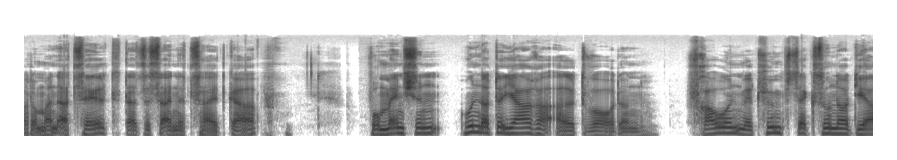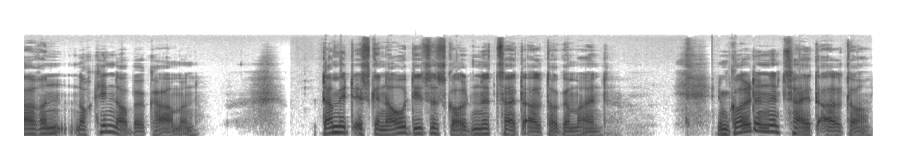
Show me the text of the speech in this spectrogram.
oder man erzählt, dass es eine Zeit gab, wo Menschen hunderte Jahre alt wurden, Frauen mit 500, 600 Jahren noch Kinder bekamen. Damit ist genau dieses goldene Zeitalter gemeint. Im goldenen Zeitalter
